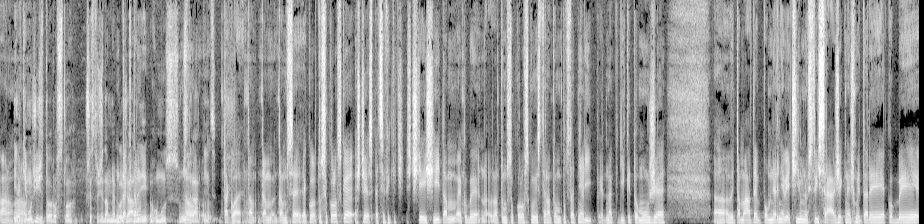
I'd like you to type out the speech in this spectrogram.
ano, Jak ano. je možné, že to rostlo, přestože tam nebyl no, žádný tam, humus, substrát, no, Takhle, tam, tam, tam se, jako to Sokolovské je ještě specifičtější, tam jakoby na, na tom Sokolovsku vy jste na tom podstatně líp. Jednak díky tomu, že uh, vy tam máte poměrně větší množství srážek, než my tady jakoby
